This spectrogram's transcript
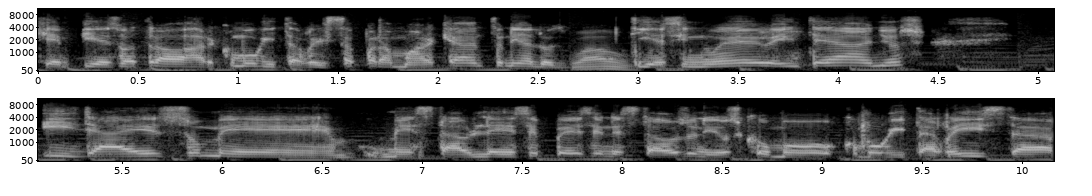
que empiezo a trabajar como guitarrista para Mark Anthony a los 19, 20 años. Y ya eso me, me, establece pues en Estados Unidos como, como guitarrista,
